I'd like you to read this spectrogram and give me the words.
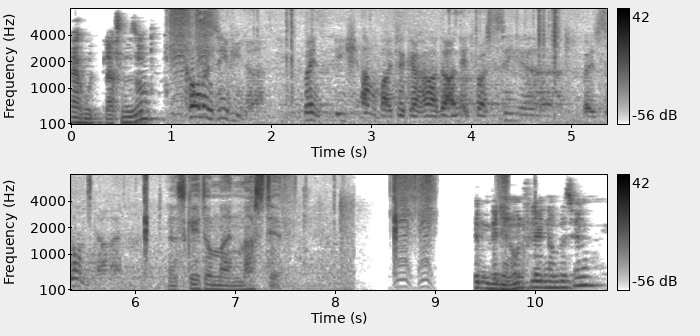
Ja gut, lassen wir so. Kommen Sie wieder. Wenn ich arbeite gerade an etwas sehr Besonderem. Es geht um meinen Mastiff. Finden wir den Hund vielleicht noch ein bisschen?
